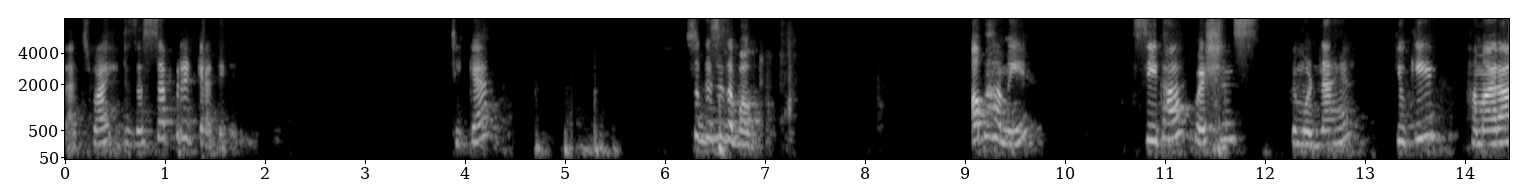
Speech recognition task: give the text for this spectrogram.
that's why it is a separate category ठीक है सो दिस इज़ अबाउट अब हमें सीधा क्वेश्चंस पे मुड़ना है क्योंकि हमारा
